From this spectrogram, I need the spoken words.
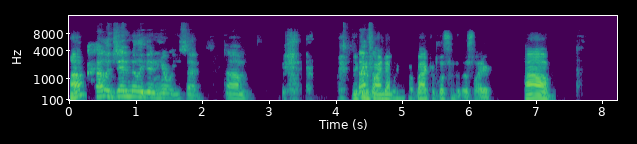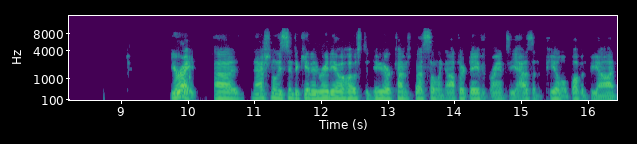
Huh? I legitimately didn't hear what you said. Um, You can find out when you go back and listen to this later. Um, you're right. Uh, nationally syndicated radio host and New York Times bestselling author David Ramsey has an appeal above and beyond.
